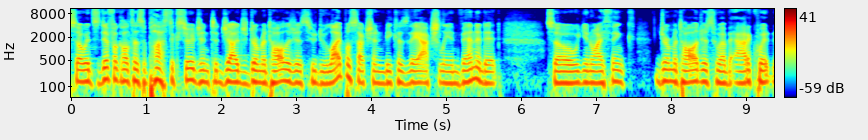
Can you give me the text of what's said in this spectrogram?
So it's difficult as a plastic surgeon to judge dermatologists who do liposuction because they actually invented it. So, you know, I think dermatologists who have adequate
